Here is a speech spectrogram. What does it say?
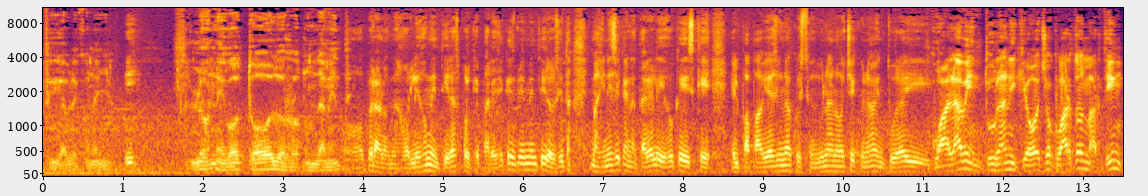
fui y hablé con ella. ¿Y? Lo negó todo rotundamente. No, pero a lo mejor le dijo mentiras porque parece que es bien mentirosita. Imagínese que a Natalia le dijo que es que el papá había sido una cuestión de una noche, que una aventura y... ¿Cuál aventura ni que ocho cuartos, Martín?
